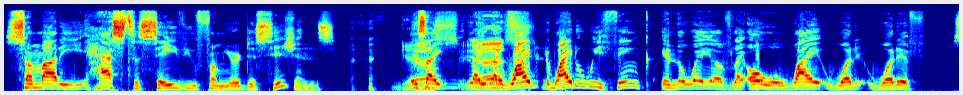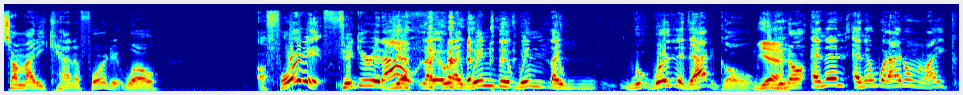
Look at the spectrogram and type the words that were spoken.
somebody has to save you from your decisions it's like Yes, like yes. like why why do we think in the way of like oh well why what what if somebody can't afford it well afford it figure it out Yeah. like like when the when like w- where did that go Yeah. you know and then and then what I don't like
